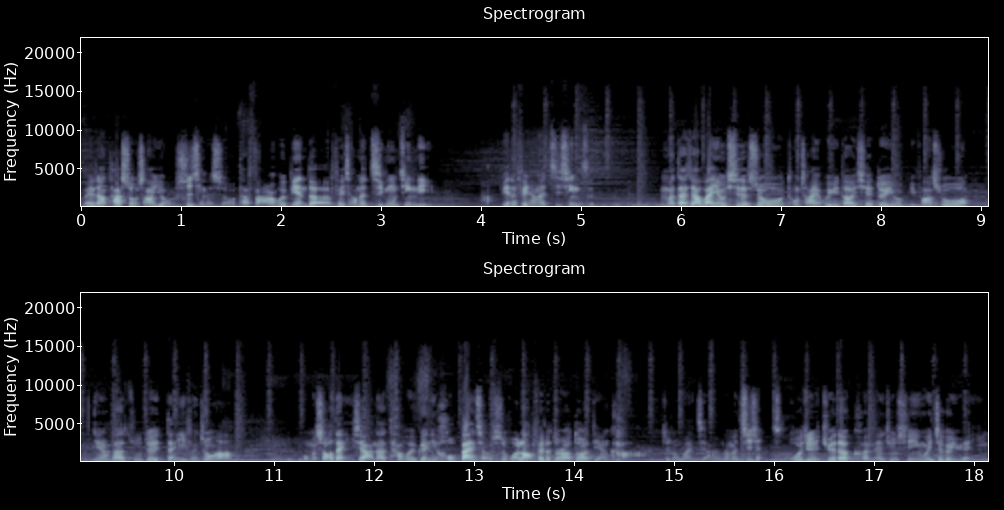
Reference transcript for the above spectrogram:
每当他手上有事情的时候，他反而会变得非常的急功近利，啊，变得非常的急性子。那么大家玩游戏的时候，通常也会遇到一些队友，比方说你让他组队等一分钟啊，我们稍等一下，那他会跟你吼半小时，我浪费了多少多少点卡，这种玩家。那么其实我就是觉得，可能就是因为这个原因。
